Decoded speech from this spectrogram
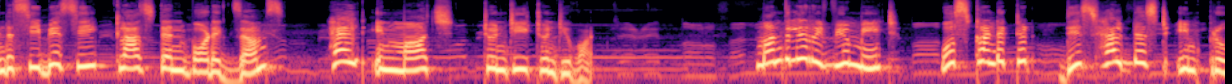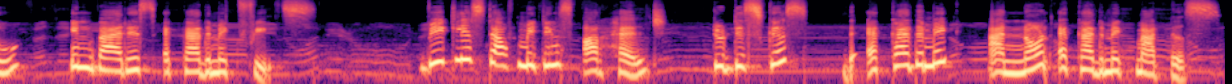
in the CBSE Class 10 board exams held in March 2021. Monthly review meet was conducted. This helped us to improve in various academic fields. Weekly staff meetings are held to discuss the academic and non-academic matters.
